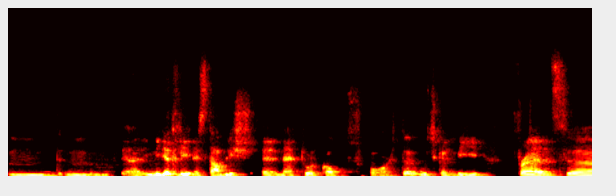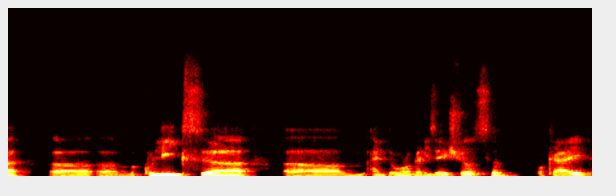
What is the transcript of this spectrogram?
um, immediately establish a network of support, which can be friends, uh, uh, um, colleagues, uh, um, and organizations. Okay.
